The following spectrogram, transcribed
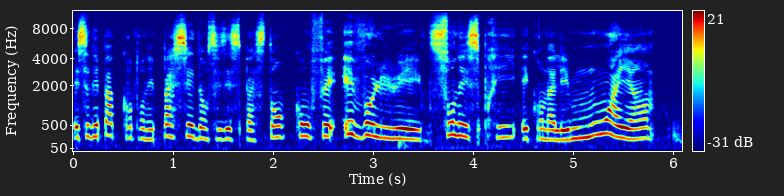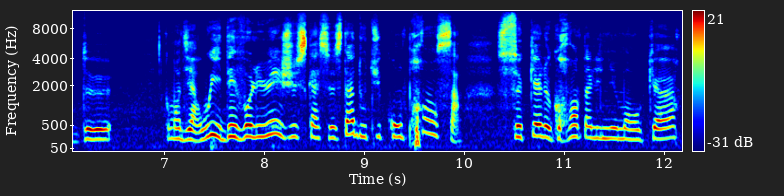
Et ce n'est pas quand on est passé dans ces espaces-temps qu'on fait évoluer son esprit et qu'on a les moyens de comment dire, oui, d'évoluer jusqu'à ce stade où tu comprends ça, ce qu'est le grand alignement au cœur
